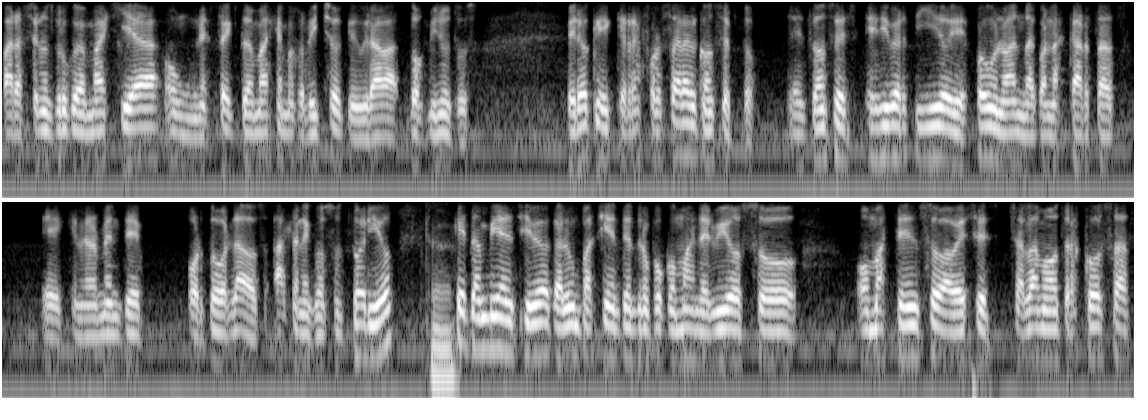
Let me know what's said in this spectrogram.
para hacer un truco de magia o un efecto de magia, mejor dicho, que duraba dos minutos. Pero que, que reforzara el concepto. Entonces es divertido y después uno anda con las cartas eh, generalmente por todos lados, hasta en el consultorio, Claro. que también si veo que algún paciente entra un poco más nervioso o más tenso, a veces charlamos de otras cosas,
